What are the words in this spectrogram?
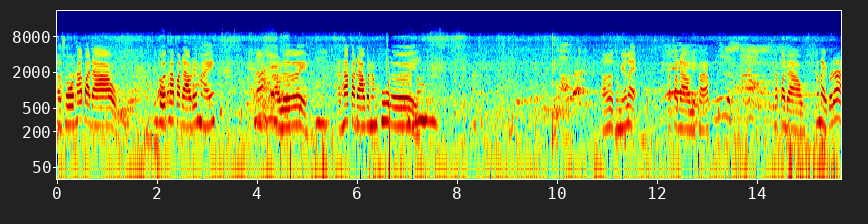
เอาโชว์ท่าปลาดาว พี่เฟิร์สท่าปลาดาวได้ไหมได้เอาเลยอะท่าปลาดาวกันทั้งคู่เลย เออ ตรงเนี้ยแหละ ท่าปลาดาวเลยครับ ท่าปลาดาวข้างไหนก็ได้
